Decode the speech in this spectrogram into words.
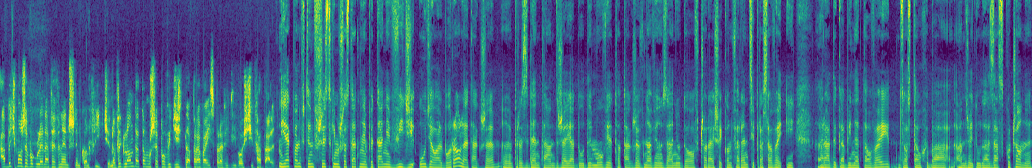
a być może w ogóle na wewnętrznym konflikcie. No wygląda to, muszę powiedzieć, dla Prawa i Sprawiedliwości fatalnie. Jak pan w tym wszystkim, już ostatnie pytanie, widzi udział albo rolę także e, prezydenta Andrzeja Dudy? Mówię to także w nawiązaniu do wczorajszej konferencji prasowej i Rady Gabinetowej. Został chyba Andrzej Duda zaskoczony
